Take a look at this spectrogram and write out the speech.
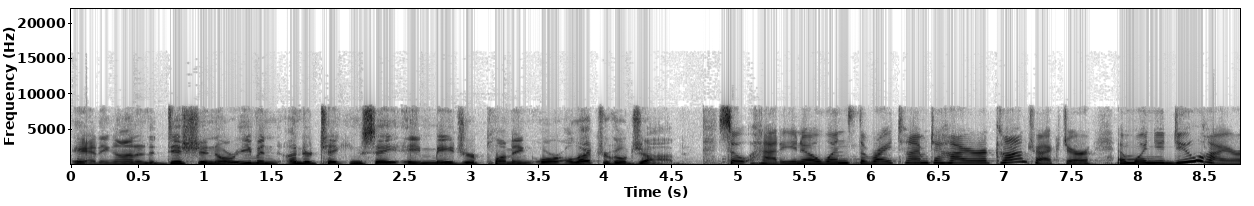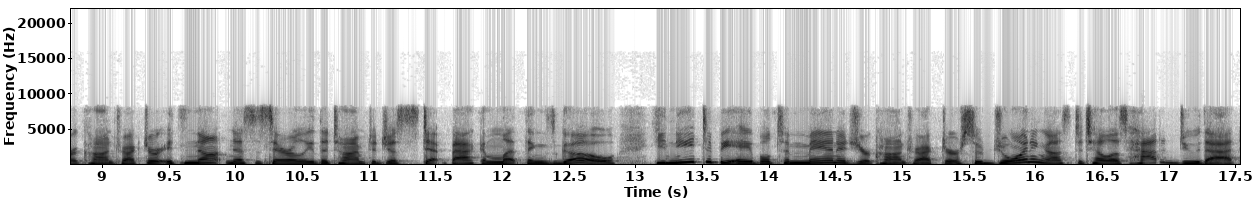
adding on an addition, or even undertaking, say, a major plumbing or electrical job. So, how do you know when's the right time to hire a contractor? And when you do hire a contractor, it's not necessarily the time to just step back and let things go. You need to be able to manage your contractor. So, joining us to tell us how to do that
